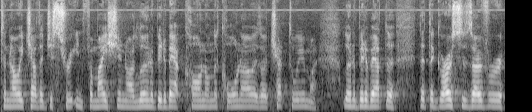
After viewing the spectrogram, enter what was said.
to know each other just through information. I learn a bit about Con on the corner as I chat to him. I learn a bit about the that the grocers over,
